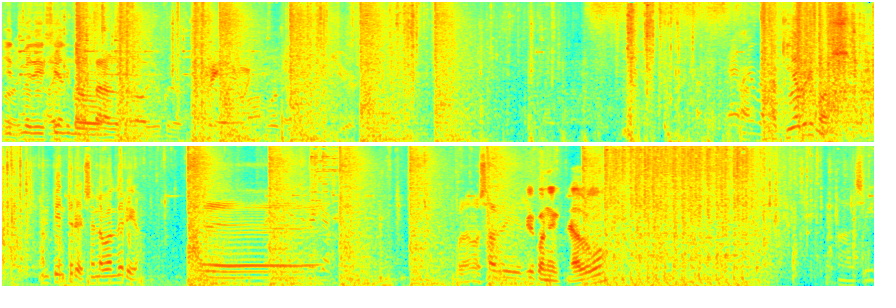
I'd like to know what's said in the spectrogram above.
Idme Hay que diciendo... conectar al otro lado, yo creo. Ah, Aquí abrimos. En pin 3, en la bandería. Eh... Podemos ¿Que abrir. conecte algo? Ah, sí.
